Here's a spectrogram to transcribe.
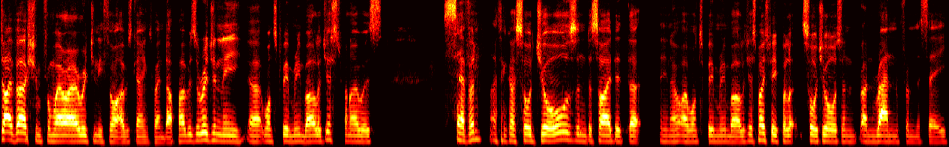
diversion from where I originally thought I was going to end up. I was originally uh, wanted to be a marine biologist when I was seven. I think I saw Jaws and decided that you know I want to be a marine biologist. Most people saw Jaws and, and ran from the sea.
